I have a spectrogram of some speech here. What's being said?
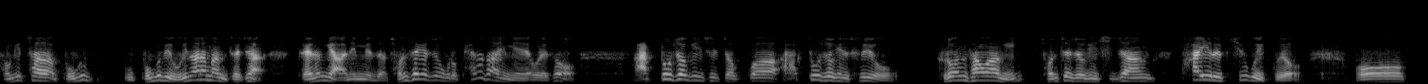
전기차 보급 보급이 우리나라만 되지 않- 되는 게 아닙니다. 전 세계적으로 패러다임이에요. 그래서 압도적인 실적과 압도적인 수요 그런 상황이 전체적인 시장 파이를 키우고 있고요. 어,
